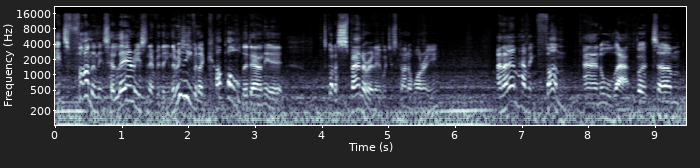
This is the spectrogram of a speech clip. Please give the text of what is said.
it's fun and it's hilarious and everything. There is even a cup holder down here. It's got a spanner in it, which is kind of worrying. And I am having fun and all that, but um,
